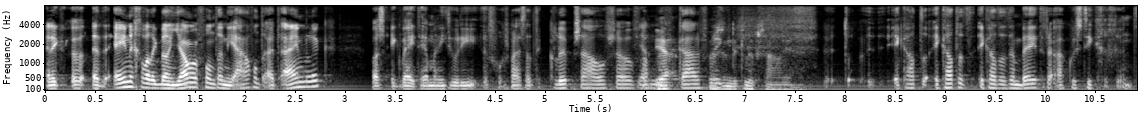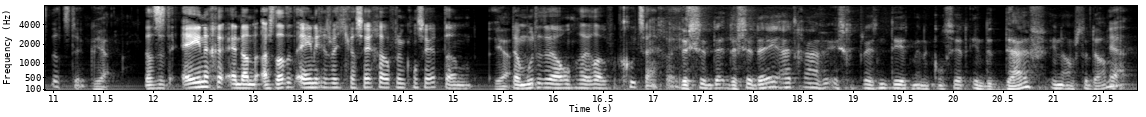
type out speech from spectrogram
En ik, het enige wat ik dan jammer vond aan die avond uiteindelijk... was, ik weet helemaal niet hoe die... Volgens mij is dat de clubzaal of zo van de Ja, dat was in de clubzaal, ja. Ik had, ik, had het, ik had het een betere akoestiek gegund, dat stuk. Ja, Dat is het enige. En dan, als dat het enige is wat je kan zeggen over een concert... dan, ja. dan moet het wel ongelooflijk goed zijn geweest. De, CD de CD-uitgave is gepresenteerd met een concert in de Duif in Amsterdam. ja,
